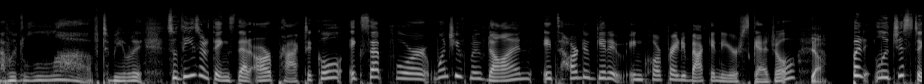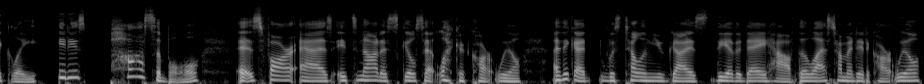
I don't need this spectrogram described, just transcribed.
I would love to be able to. So these are things that are practical, except for once you've moved on, it's hard to get it incorporated back into your schedule. Yeah. But logistically, it is possible as far as it's not a skill set like a cartwheel. I think I was telling you guys the other day how the last time I did a cartwheel,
